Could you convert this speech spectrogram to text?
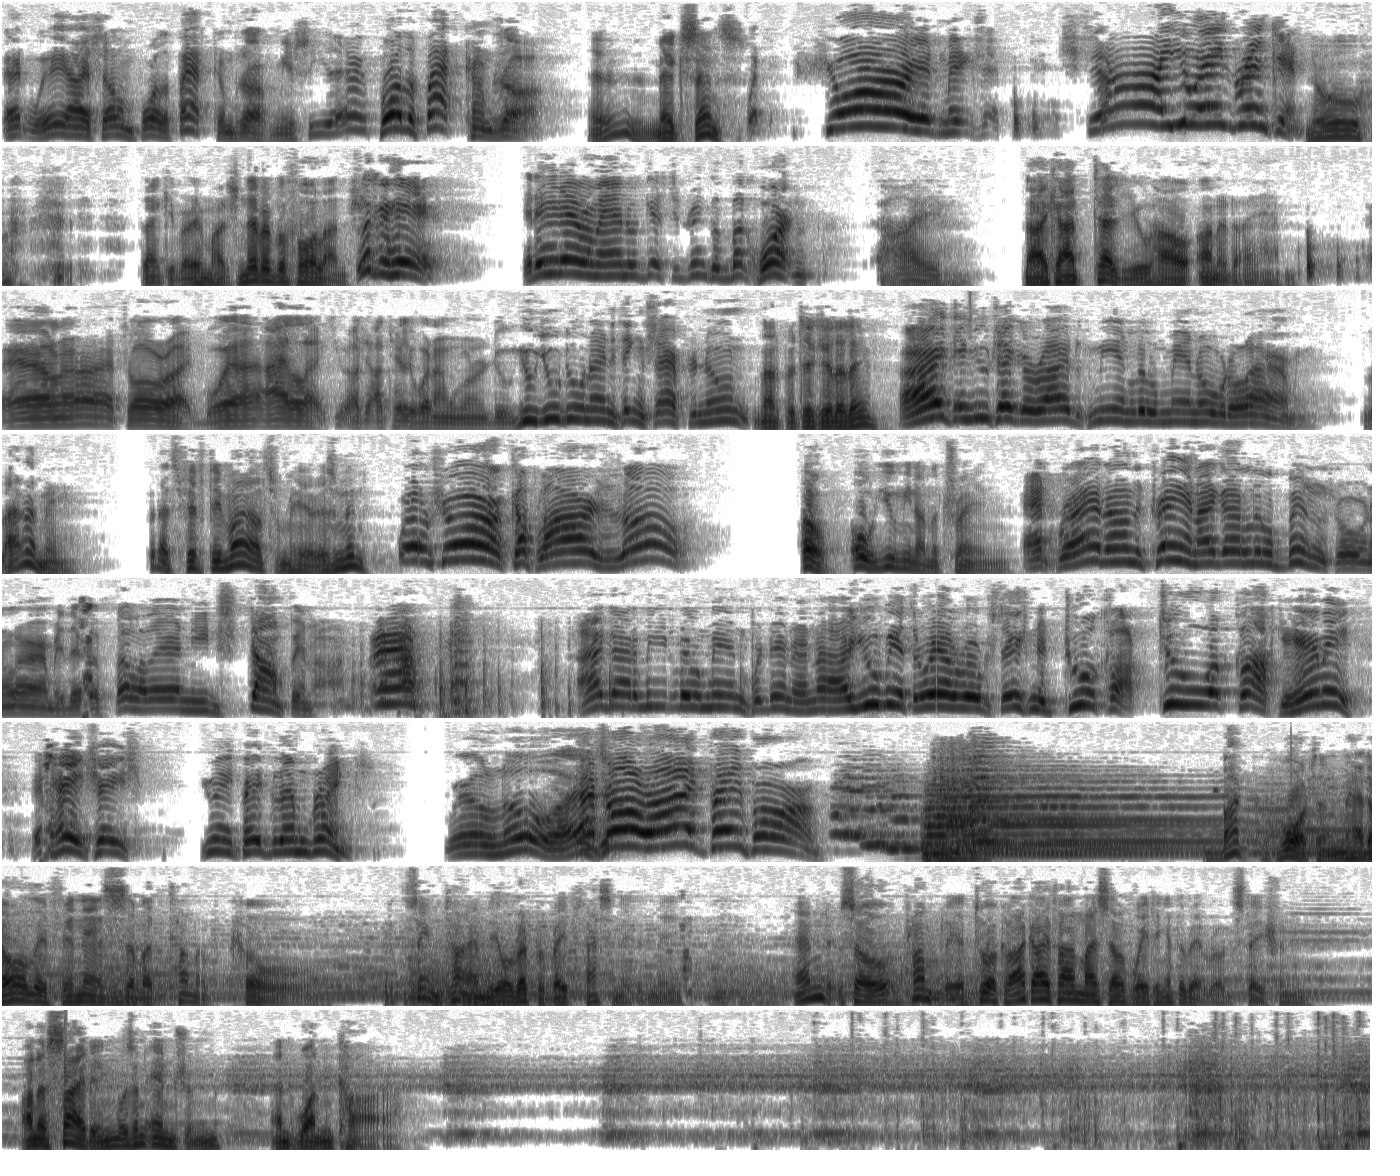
That way I sell 'em before the fat comes off 'em. You see there? Before the fat comes off. Uh, makes sense. Sure, it makes it. Sure, you ain't drinking. No. Thank you very much. Never before lunch. Look at here. It ain't every man who gets to drink with Buck Wharton. I. I can't tell you how honored I am. Well, no, that's all right, boy. I, I like you. I'll, I'll tell you what I'm going to do. You you doing anything this afternoon? Not particularly. All right, then you take a ride with me and little Min over to Laramie. Laramie. But that's 50 miles from here, isn't it? Well, sure, a couple hours is all. Oh, oh, you mean on the train? That's right, on the train. I got a little business over in Laramie. There's a fellow there needs stomping on. Well, I got to meet little Min for dinner. Now, you be at the railroad station at 2 o'clock. 2 o'clock, you hear me? Hey, Chase, you ain't paid for them drinks. Well, no, I. That's all right. Pay for 'em. Buck Wharton had all the finesse of a ton of coal. But at the same time, the old reprobate fascinated me. And so, promptly at two o'clock, I found myself waiting at the railroad station. On a siding was an engine and one car.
